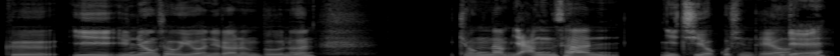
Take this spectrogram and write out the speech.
그 이 윤영석 의원이라는 분은 경남 양산이 지역구신데요. 네.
